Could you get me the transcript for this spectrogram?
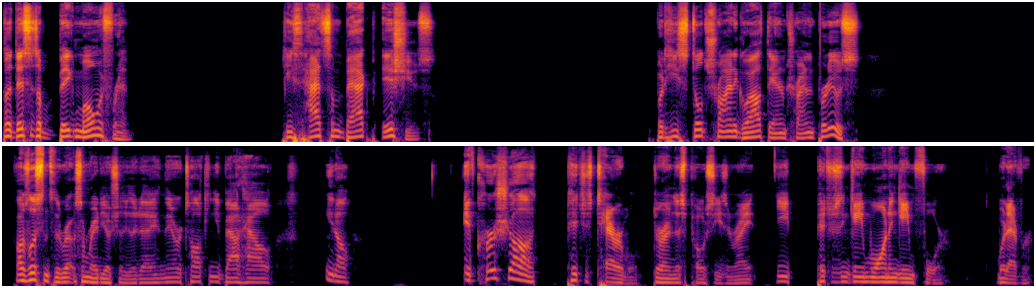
But this is a big moment for him. He's had some back issues. But he's still trying to go out there and trying to produce. I was listening to the, some radio show the other day, and they were talking about how, you know, if Kershaw pitches terrible during this postseason, right? He pitches in game one and game four, whatever.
